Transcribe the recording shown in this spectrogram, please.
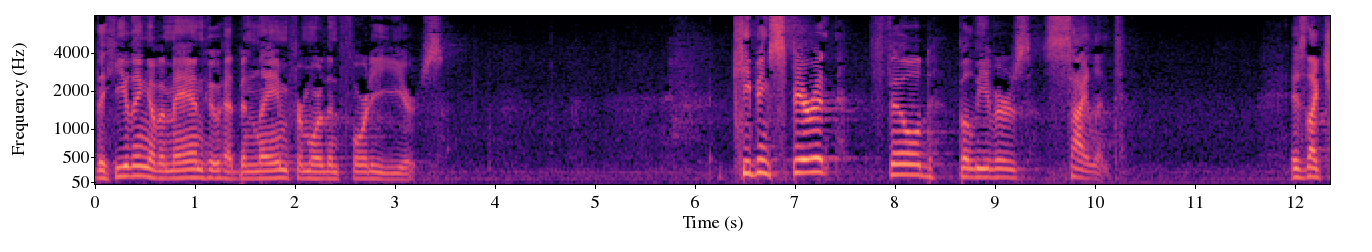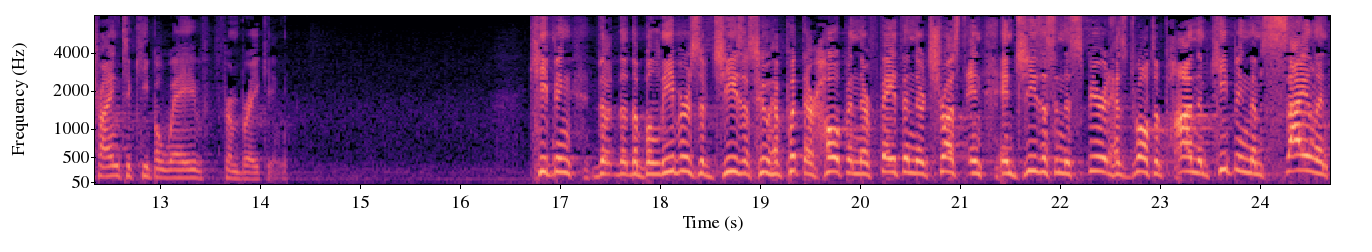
the healing of a man who had been lame for more than 40 years. Keeping spirit filled believers silent is like trying to keep a wave from breaking keeping the, the, the, believers of Jesus who have put their hope and their faith and their trust in, in Jesus and the Spirit has dwelt upon them, keeping them silent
